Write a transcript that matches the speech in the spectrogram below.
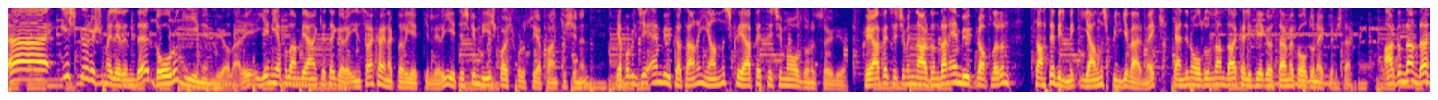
Ee, iş görüşmelerinde doğru giyinin diyorlar. Yeni yapılan bir ankete göre insan kaynakları yetkilileri yetişkin bir iş başvurusu yapan kişinin yapabileceği en büyük hatanın yanlış kıyafet seçimi olduğunu söylüyor. Kıyafet seçiminin ardından en büyük gafların sahte bilmek, yanlış bilgi vermek, kendini olduğundan daha kalifiye göstermek olduğunu eklemişler. Ardından da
